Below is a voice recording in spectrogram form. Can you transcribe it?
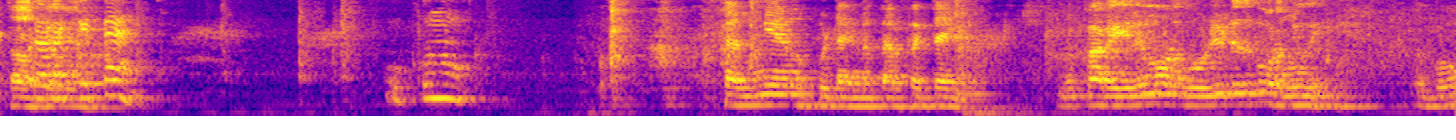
തിളയ്ക്കാൻ തിളക്കട്ടെ. ഉപ്പ് നോക്ക്. സണ്ണിയാണ് ഉപ്പിട്ടേക്കണേ പെർഫെക്റ്റ് ആയിരുന്നു കറിയിൽ മുളക് പൊടി ഇട്ടത് കുറഞ്ഞു പോയി. അപ്പോൾ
